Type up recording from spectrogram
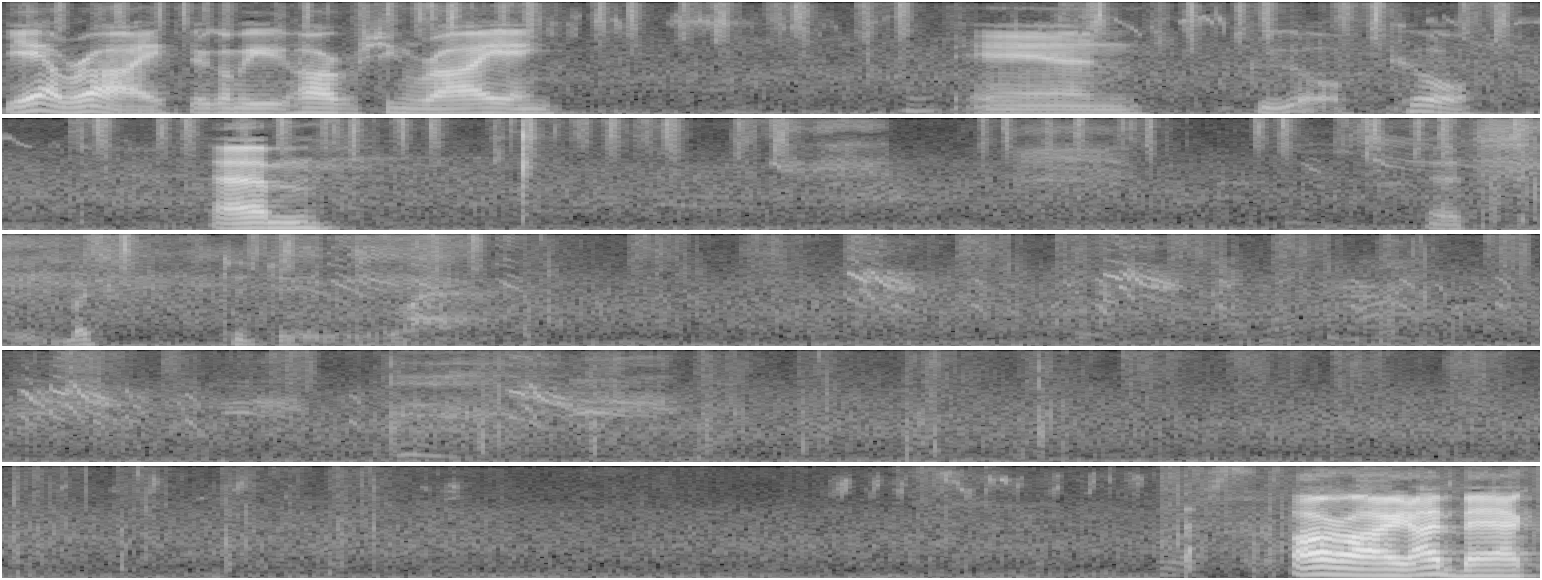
yeah, rye. They're going to be harvesting rye and and cool, cool. Um, let's see what to do. All right, I'm back,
